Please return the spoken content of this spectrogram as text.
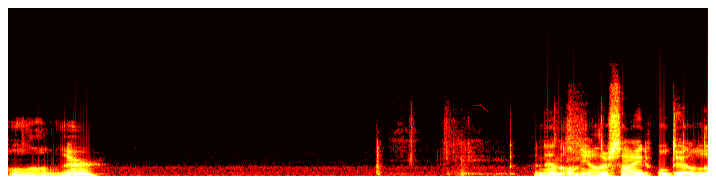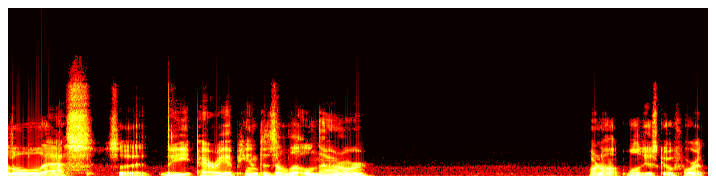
Along there. And then on the other side, we'll do a little less so that the area paint is a little narrower. Or not, we'll just go for it.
